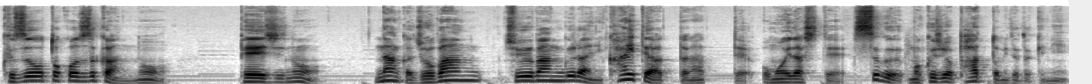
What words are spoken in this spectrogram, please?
クズ男図鑑のページのなんか序盤中盤ぐらいに書いてあったなって思い出してすぐ目次をパッと見た時に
